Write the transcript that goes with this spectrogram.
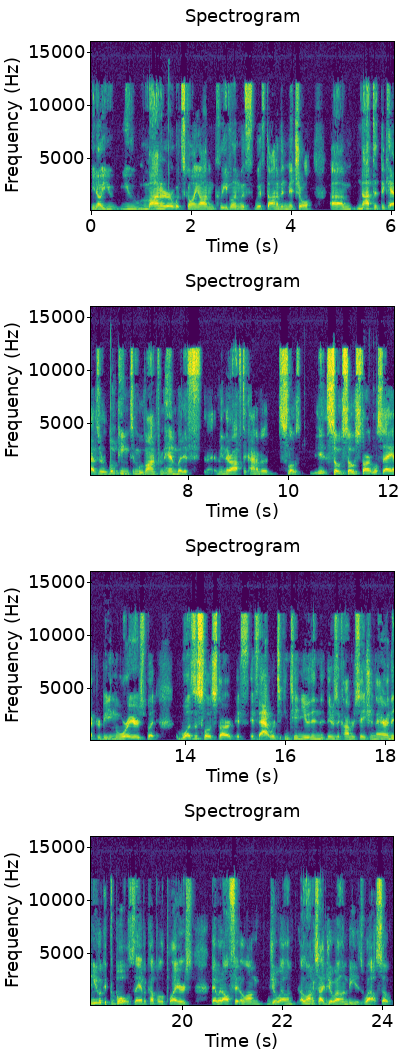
you know you you monitor what's going on in Cleveland with with Donovan Mitchell. Um, not that the Cavs are looking to move on from him, but if I mean they're off to kind of a slow so-so start, we'll say after beating the Warriors, but was a slow start. If if that were to continue, then there's a conversation there. And then you look at the Bulls; they have a couple of players that would all fit along Joel alongside Joel Embiid as well. So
